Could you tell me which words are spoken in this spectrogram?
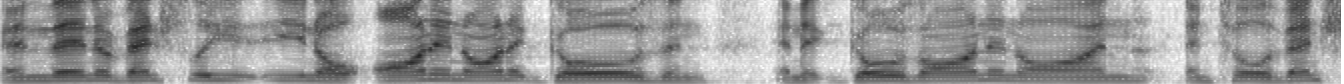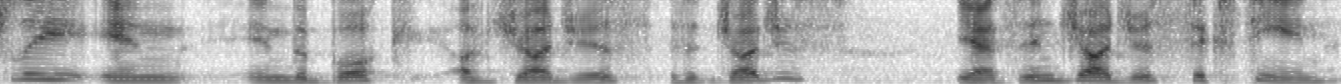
and then eventually, you know, on and on it goes, and and it goes on and on until eventually, in in the book of Judges, is it Judges? Yeah, it's in Judges 16.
